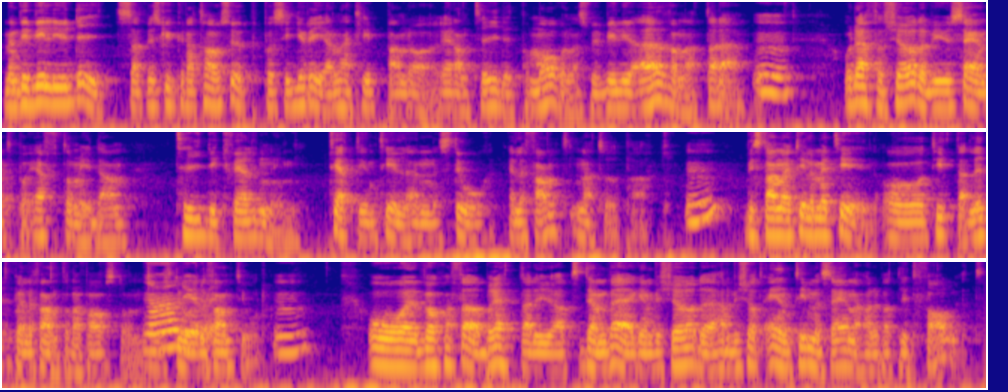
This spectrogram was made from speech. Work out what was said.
Men vi ville ju dit så att vi skulle kunna ta oss upp på Sigiriya, den här klippan då, redan tidigt på morgonen. Så vi ville ju övernatta där. Mm. Och därför körde vi ju sent på eftermiddagen, tidig kvällning, tätt intill en stor elefantnaturpark. Mm. Vi stannade ju till och med till och tittade lite på elefanterna på avstånd. Ja, det stor elefantjord. Mm. Och eh, vår chaufför berättade ju att den vägen vi körde, hade vi kört en timme senare hade det varit lite farligt.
